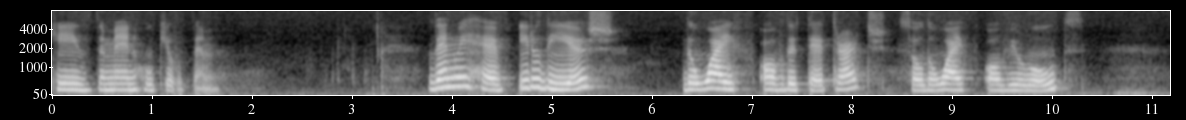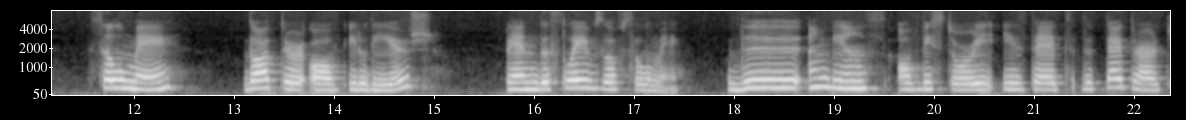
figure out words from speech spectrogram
he's the man who kills them. Then we have Herodias, the wife of the Tetrarch, so the wife of Herodes, Salome, daughter of Herodias, and the slaves of Salome. The ambience of this story is that the Tetrarch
